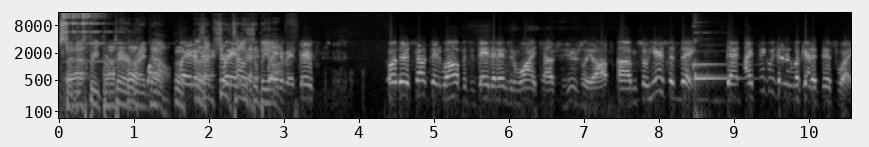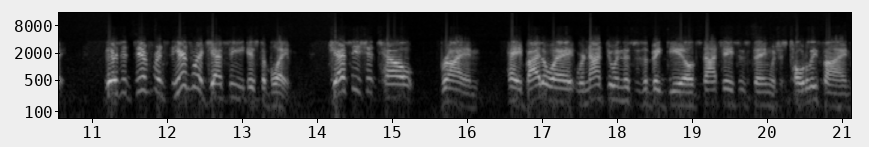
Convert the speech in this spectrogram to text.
So just be prepared right now, because. I'm sure wait Tausch will be wait off. a minute. There's, well, there's something. Well, if it's a day that ends in Y, Tausch is usually off. Um, so here's the thing that I think we got to look at it this way. There's a difference. Here's where Jesse is to blame. Jesse should tell Brian, "Hey, by the way, we're not doing this as a big deal. It's not Jason's thing, which is totally fine."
